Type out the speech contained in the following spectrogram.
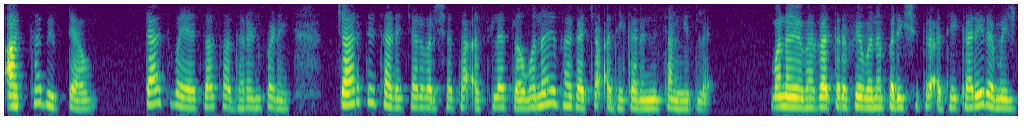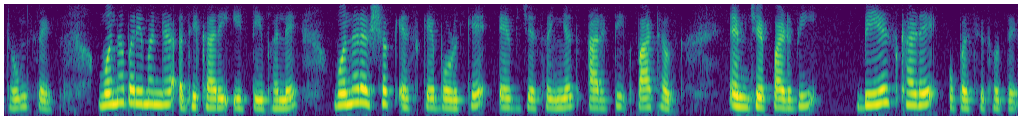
आजचा बिबट्या त्याच वयाचा साधारणपणे चार ते साडेचार वर्षाचा असल्याचं वन विभागाच्या अधिकाऱ्यांनी सांगितलंय. वन विभागातर्फे वनपरिक्षेत्र अधिकारी रमेश ढोमसे वनपरिमंडळ अधिकारी ई टी भले वनरक्षक एस K Bodke F J Sayyad R T Pathak M J Padvi B एस खाडे उपस्थित होते.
